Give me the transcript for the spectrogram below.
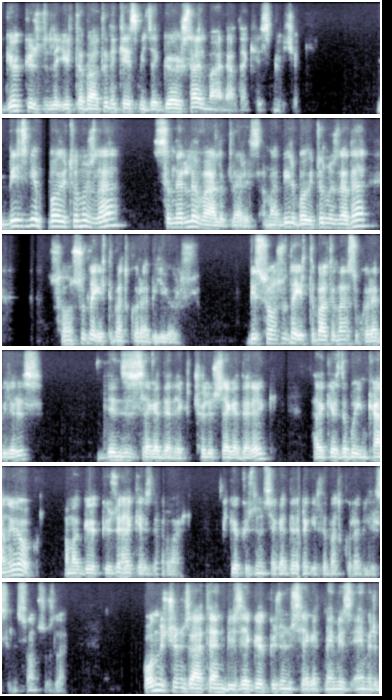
gökyüzüyle irtibatını kesmeyecek, görsel manada kesmeyecek. Biz bir boyutumuzla sınırlı varlıklarız ama bir boyutumuzla da sonsuzla irtibat kurabiliyoruz. Biz sonsuzla irtibatı nasıl kurabiliriz? Denizi seyrederek, çölü seyrederek, herkeste bu imkanı yok. Ama gökyüzü herkeste var. Gökyüzünü seyrederek irtibat kurabilirsiniz sonsuzla. Onun için zaten bize gökyüzünü seyretmemiz emir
